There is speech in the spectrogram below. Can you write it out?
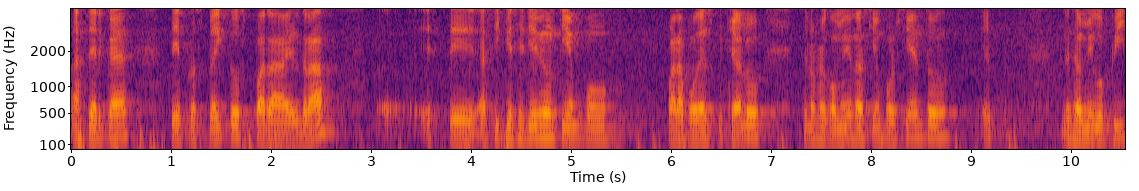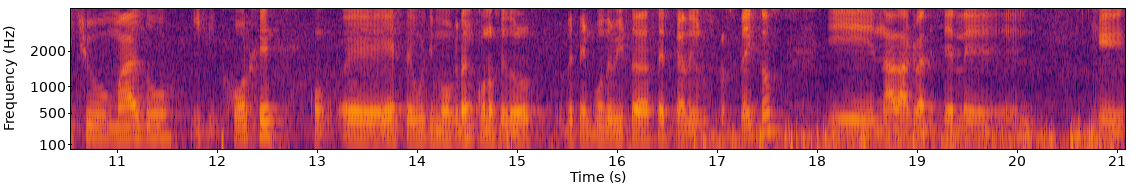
acerca de prospectos para el draft. Este, así que si tienen un tiempo para poder escucharlo, se los recomiendo al 100%. El, nuestro amigo Pichu, Maldo y Jorge, este último gran conocedor desde mi punto de vista acerca de los prospectos. Y nada, agradecerle el, que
